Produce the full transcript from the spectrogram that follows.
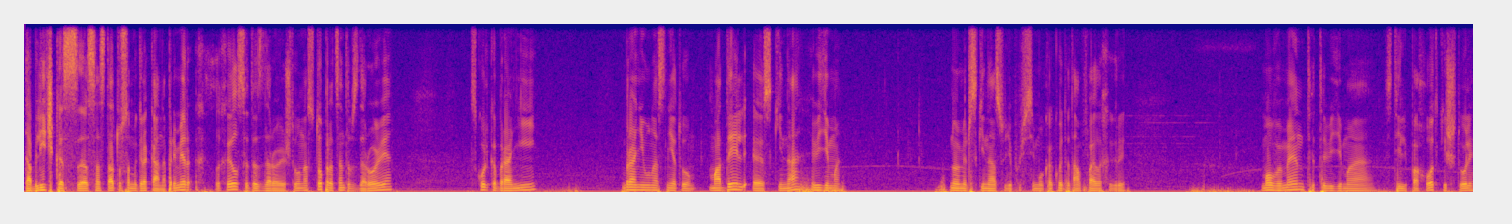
табличка с, со статусом игрока. Например, Health это здоровье, что у нас 100% здоровья. Сколько брони. Брони у нас нету. Модель э, скина, видимо. Номер скина, судя по всему, какой-то там в файлах игры. Movement, это, видимо, стиль походки, что ли.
